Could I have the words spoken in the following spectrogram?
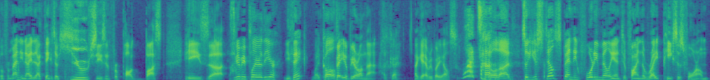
But for Man United, I think it's a huge season for Pog Bust. He's, uh, He's going to be Player of the Year. you think? My call. Bet you a beer on that. Okay. I get everybody else. What? Hold on. So you're still spending forty million to find the right pieces for him.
